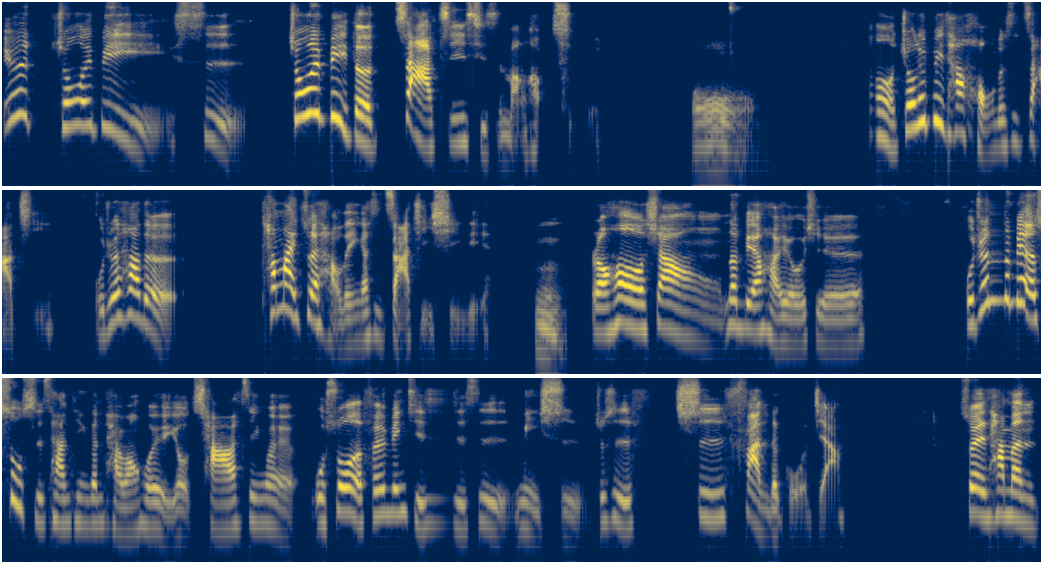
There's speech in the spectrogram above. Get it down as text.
因为 Jollibee 是 Jollibee 的炸鸡其实蛮好吃的。哦，嗯，Jollibee 它红的是炸鸡，我觉得它的它卖最好的应该是炸鸡系列。嗯，然后像那边还有一些，我觉得那边的素食餐厅跟台湾会有差，是因为我说了，菲律宾其实是米食，就是吃饭的国家，所以他们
